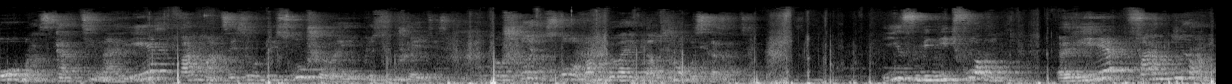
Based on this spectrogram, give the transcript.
образ, картина, реформация. Если вы прислушиваетесь, прислушаетесь, то что это слово вам говорит, должно бы сказать? Изменить форму, реформировать.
